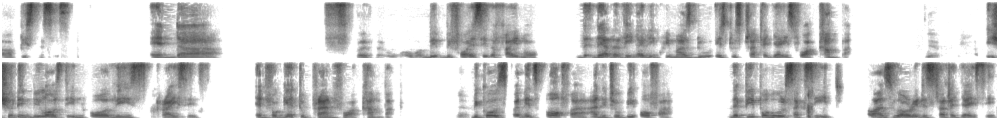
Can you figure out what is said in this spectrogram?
our businesses. And uh, f- before I say the final, the, the other thing I think we must do is to strategize for a comeback. Yeah. We shouldn't be lost in all these crises and forget to plan for a comeback. Yeah. Because when it's offer and it will be offer, the people who will succeed are ones who are already strategizing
